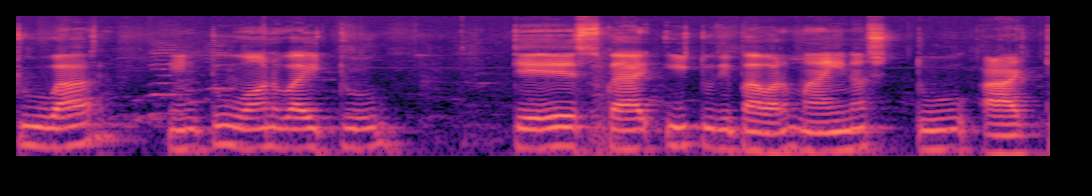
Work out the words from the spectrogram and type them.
two r into one by two k square e to the power minus two rt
